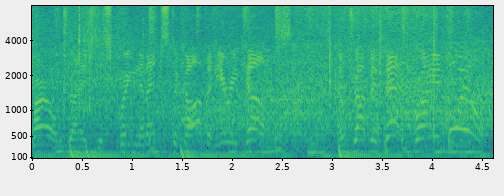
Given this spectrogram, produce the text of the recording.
Carl tries to spring the Namestnikov, and here he comes. He'll drop it back. Brian Boyle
